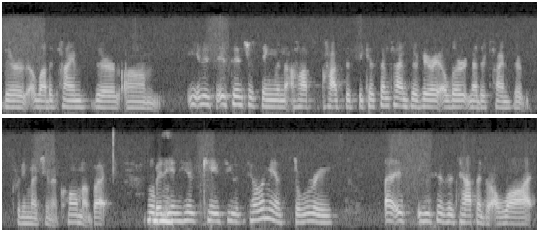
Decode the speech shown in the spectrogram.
they're a lot of times they're. Um, it's, it's interesting when the hospice because sometimes they're very alert and other times they're pretty much in a coma. But mm-hmm. but in his case, he was telling me a story. Uh, he says it's happened a lot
